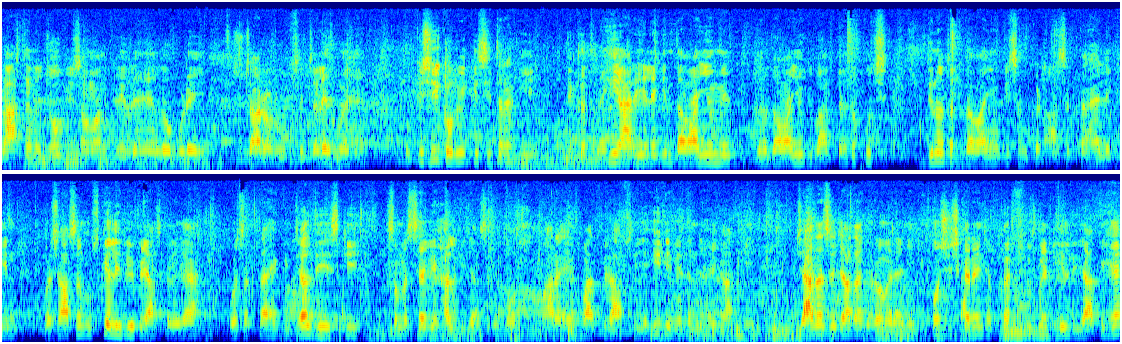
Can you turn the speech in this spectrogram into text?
रास्ते में जो भी सामान खरीद रहे हैं, लोग बड़े सुचारू रूप से चले हुए हैं। तो किसी को भी किसी तरह की दिक्कत नहीं आ रही है, लेकिन दवाइयों में, दवाइयों की बात करें तो कुछ दिनों तक दवाइयों की संकट आ सकता है, लेकिन प्रशासन उसके लिए भी प्रयास करेगा। हो सकता है कि जल्द ही इसकी समस्या भी हल की जा सके। तो हमारा एक बार फिर आपसे यही निवेदन रहेगा कि ज़्यादा से ज़्यादा घरों में रहने की कोशिश करें। जब कर्फ्यू में ढील दी जाती है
